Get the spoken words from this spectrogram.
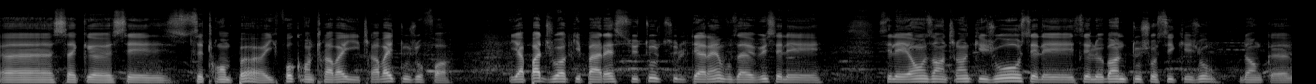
euh, c'est que c'est trompeur. Il faut qu'on travaille. Ils travaillent toujours fort. Il n'y a pas de joueurs qui paraissent, surtout sur le terrain. Vous avez vu, c'est les, les 11 entrants qui jouent, c'est le banc de touche aussi qui joue. Donc, euh,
